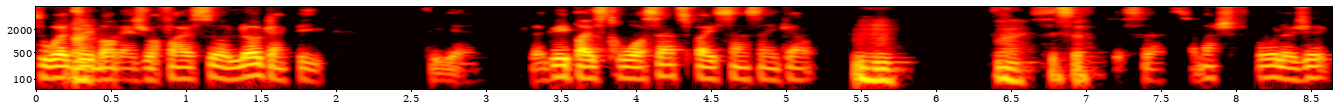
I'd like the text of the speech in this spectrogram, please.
toi dire, bon, ben, je vais faire ça là quand tu es, le gars, il pèse 300, tu pèses 150. Ouais, c'est ça. ça. Ça marche pas logique,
